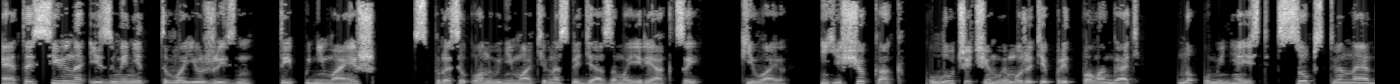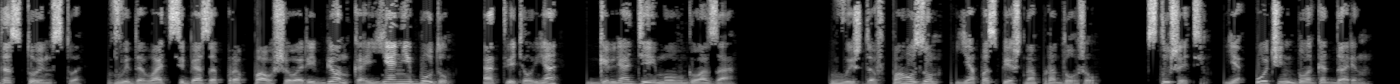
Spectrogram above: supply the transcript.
это сильно изменит твою жизнь. Ты понимаешь? спросил он, внимательно следя за моей реакцией. Киваю. Еще как. Лучше, чем вы можете предполагать. Но у меня есть собственное достоинство. Выдавать себя за пропавшего ребенка я не буду, ответил я, глядя ему в глаза. Выждав паузу, я поспешно продолжил. Слушайте, я очень благодарен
